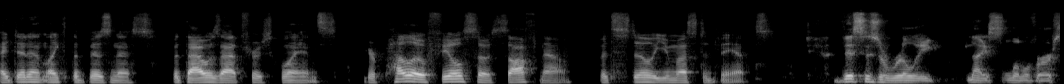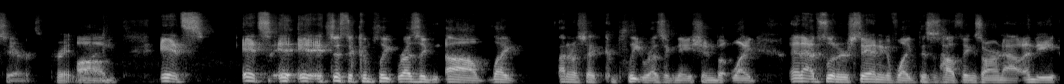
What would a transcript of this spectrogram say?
I didn't like the business, but that was at first glance. Your pillow feels so soft now, but still you must advance. This is a really nice little verse here. It's great. line. Um, it's it's it, it's just a complete resign uh like I don't know say complete resignation, but like an absolute understanding of like this is how things are now. And the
